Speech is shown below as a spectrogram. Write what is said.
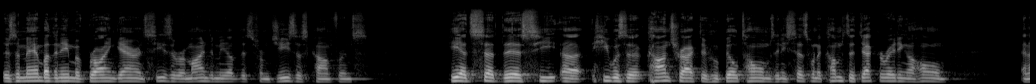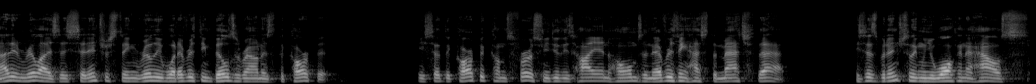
There's a man by the name of Brian Guerin. Caesar reminded me of this from Jesus Conference. He had said this. He, uh, he was a contractor who built homes, and he says, when it comes to decorating a home, and I didn't realize this, he said, interesting, really what everything builds around is the carpet. He said, the carpet comes first when you do these high end homes, and everything has to match that. He says, but interesting, when you walk in a house,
